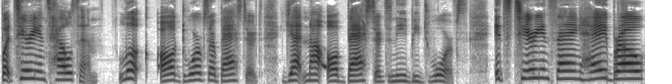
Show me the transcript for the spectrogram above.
But Tyrion tells him, Look, all dwarves are bastards, yet not all bastards need be dwarfs. It's Tyrion saying, Hey, bro,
